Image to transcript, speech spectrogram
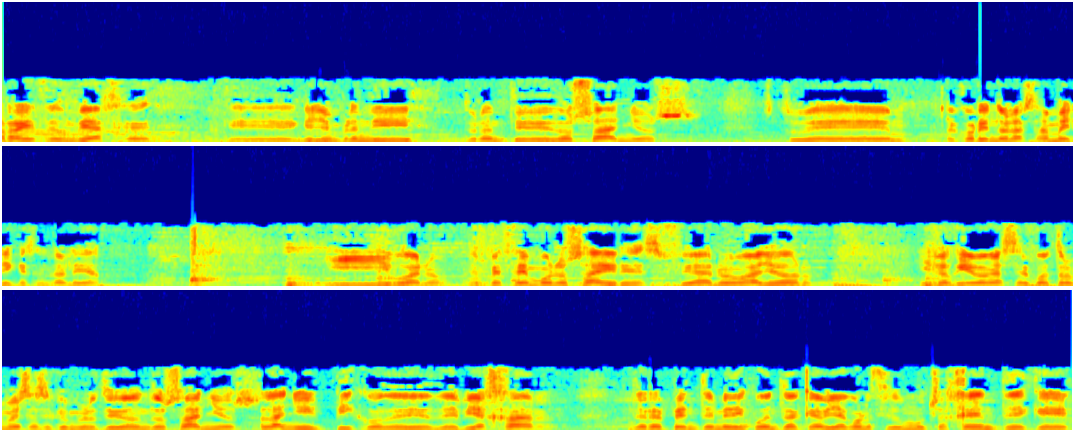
Raíz de un viaje que, que yo emprendí durante dos años. Estuve recorriendo las Américas en realidad. Y bueno, empecé en Buenos Aires, fui a Nueva York y lo que iban a ser cuatro meses se convirtió en dos años. Al año y pico de, de viajar, de repente me di cuenta que había conocido mucha gente, que,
